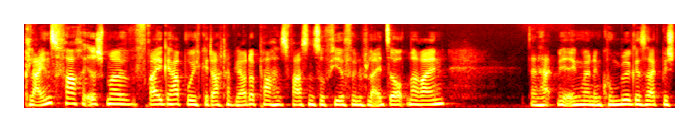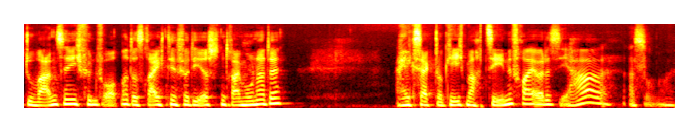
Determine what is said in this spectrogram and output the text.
Kleinsfach erstmal frei gehabt, wo ich gedacht habe, ja, da passen so vier, fünf Leitsordner rein. Dann hat mir irgendwann ein Kumpel gesagt, bist du wahnsinnig, fünf Ordner, das reicht dir für die ersten drei Monate habe ich gesagt, okay, ich mache Zähne frei, aber das, ja, also,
